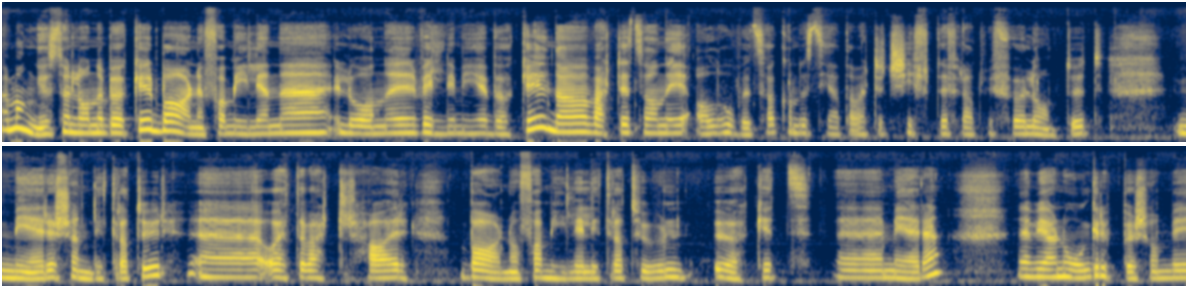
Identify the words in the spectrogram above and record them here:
Det er mange som låner bøker. Barnefamiliene låner veldig mye bøker. Det har vært et sånn, I all hovedsak kan du si at det har vært et skifte fra at vi før lånte ut mer skjønnlitteratur, eh, og etter hvert har barne- og familielitteraturen øket mere. Eh, vi har noen grupper som vi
